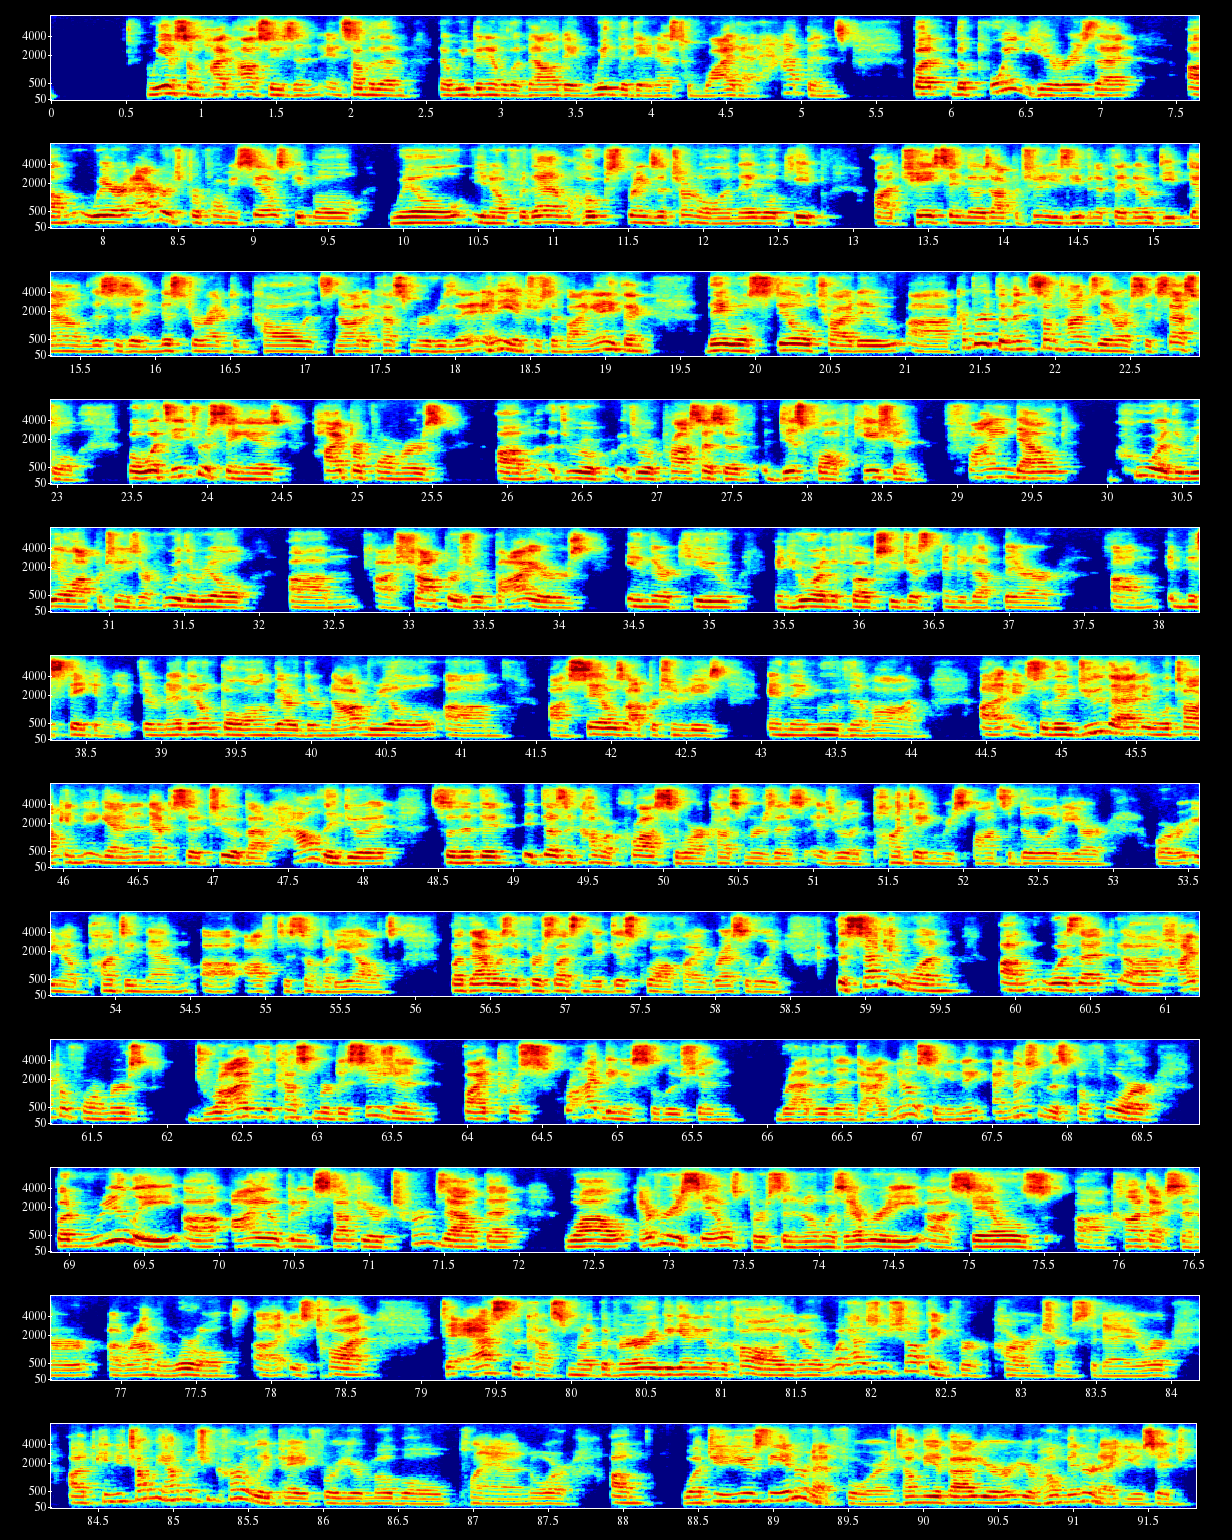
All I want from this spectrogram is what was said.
we have some hypotheses and, and some of them that we've been able to validate with the data as to why that happens. But the point here is that um, where average performing salespeople will, you know, for them, hope springs eternal and they will keep uh, chasing those opportunities, even if they know deep down this is a misdirected call. It's not a customer who's any interest in buying anything. They will still try to uh, convert them, and sometimes they are successful. But what's interesting is high performers um, through, a, through a process of disqualification, find out who are the real opportunities or who are the real um, uh, shoppers or buyers in their queue and who are the folks who just ended up there um, mistakenly. They're, they don't belong there. They're not real um, uh, sales opportunities and they move them on. Uh, and so they do that, and we'll talk in, again in episode two about how they do it so that, that it doesn't come across to our customers as, as really punting responsibility or, or you know punting them uh, off to somebody else. But that was the first lesson. They disqualify aggressively. The second one um, was that uh, high performers drive the customer decision by prescribing a solution rather than diagnosing. And I mentioned this before, but really uh, eye-opening stuff here. It turns out that while every salesperson in almost every uh, sales uh, contact center around the world uh, is taught to ask the customer at the very beginning of the call, you know, what has you shopping for car insurance today? Or uh, can you tell me how much you currently pay for your mobile plan? Or um, what do you use the internet for? And tell me about your, your home internet usage.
